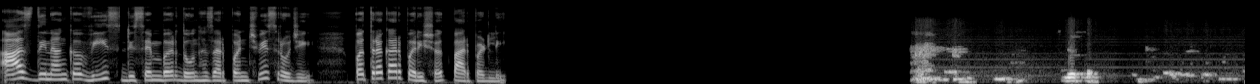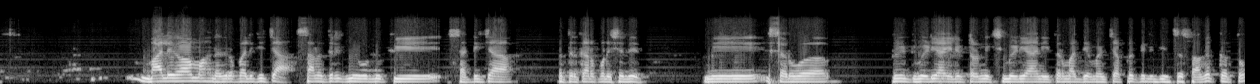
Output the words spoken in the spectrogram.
आज दिनांक वीस डिसेंबर दोन हजार पंचवीस रोजी पत्रकार परिषद पार पडली. मालेगाव महानगरपालिकेच्या सार्वत्रिक निवडणुकीसाठीच्या पत्रकार परिषदेत मी सर्व प्रिंट मीडिया इलेक्ट्रॉनिक्स मीडिया आणि इतर माध्यमांच्या प्रतिनिधींचं स्वागत करतो.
